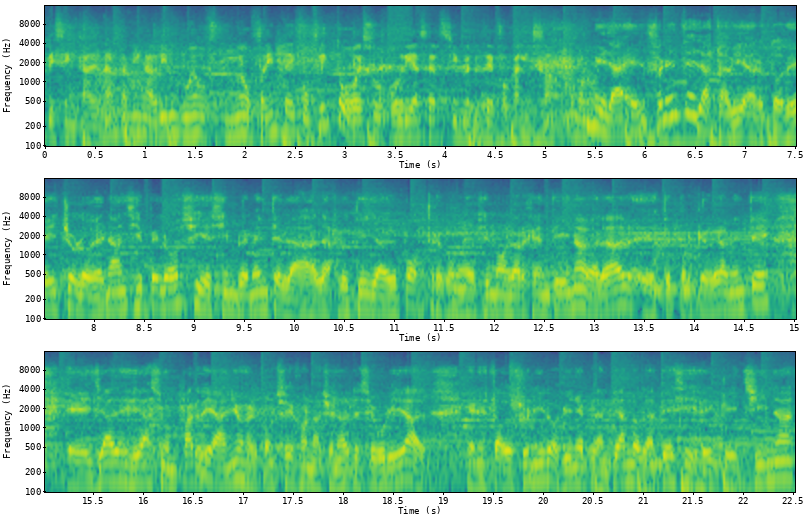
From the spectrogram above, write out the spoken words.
desencadenar también abrir un nuevo, nuevo frente de conflicto o eso podría ser simplemente focalizado? Mira, el frente ya está abierto. De hecho, lo de Nancy Pelosi es simplemente la, la frutilla del postre, como decimos en la Argentina, ¿verdad? Este, porque realmente eh, ya desde hace un par de años el Consejo Nacional de Seguridad en Estados Unidos viene planteando la tesis de que China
